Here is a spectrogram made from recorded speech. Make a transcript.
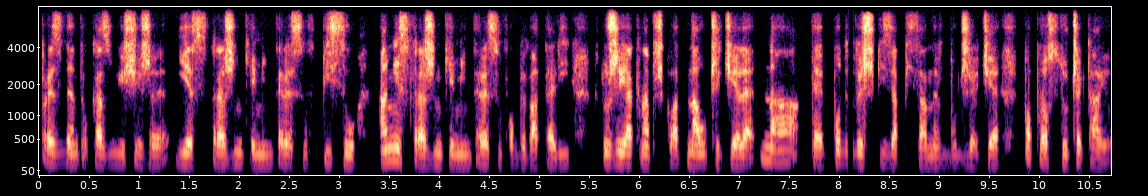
Prezydent okazuje się, że jest strażnikiem interesów PiSu, a nie strażnikiem interesów obywateli, którzy jak na przykład nauczyciele na te podwyżki zapisane w budżecie po prostu czekają.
